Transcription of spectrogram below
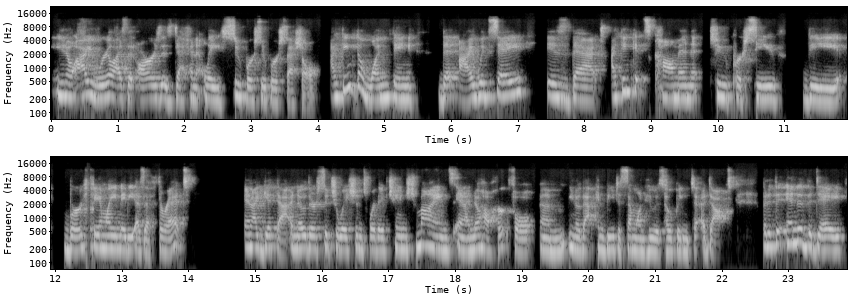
you know, I realize that ours is definitely super, super special. I think the one thing that I would say is that I think it's common to perceive the birth family maybe as a threat and I get that. I know there's situations where they've changed minds, and I know how hurtful, um, you know, that can be to someone who is hoping to adopt. But at the end of the day,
